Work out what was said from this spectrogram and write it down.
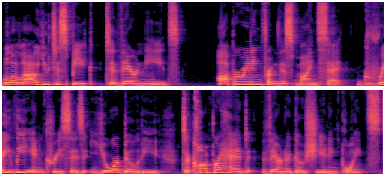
will allow you to speak to their needs. Operating from this mindset greatly increases your ability to comprehend their negotiating points.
